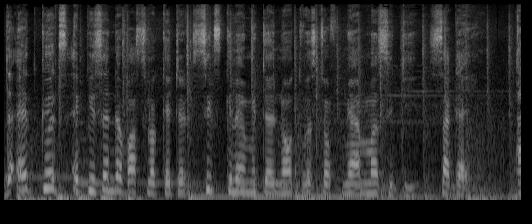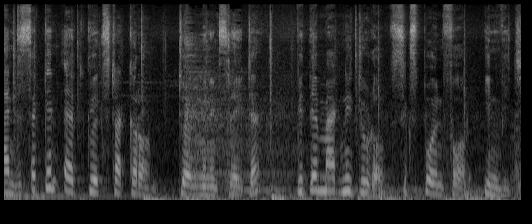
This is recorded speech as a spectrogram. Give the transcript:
the earthquake's epicenter was located 6 km northwest of Myanmar city Sagaing and the second earthquake struck around 12 minutes later with a magnitude of 6.4 in which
